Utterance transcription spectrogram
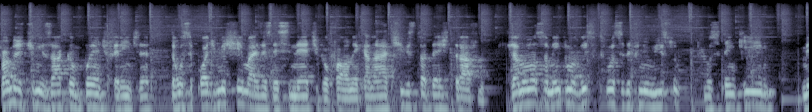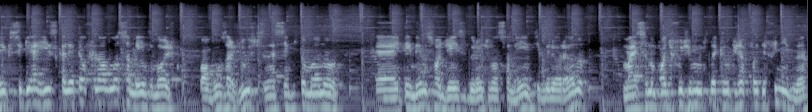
forma de otimizar a campanha diferente, né? Então você pode mexer mais nesse net que eu falo, né? Que é a narrativa, estratégia de tráfego. Já no lançamento, uma vez que você definiu isso, você tem que meio que seguir a risca ali até o final do lançamento, lógico, com alguns ajustes, né? Sempre tomando, é, entendendo sua audiência durante o lançamento e melhorando, mas você não pode fugir muito daquilo que já foi definido, né?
